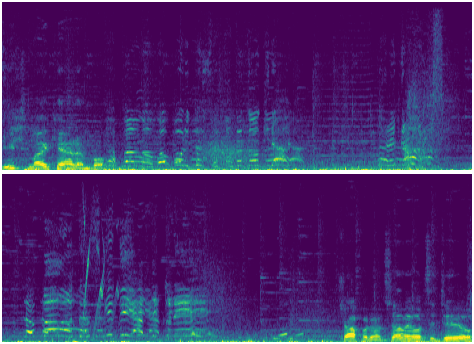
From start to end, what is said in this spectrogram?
Eat my cannonball. Chopper, don't tell me what to do.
